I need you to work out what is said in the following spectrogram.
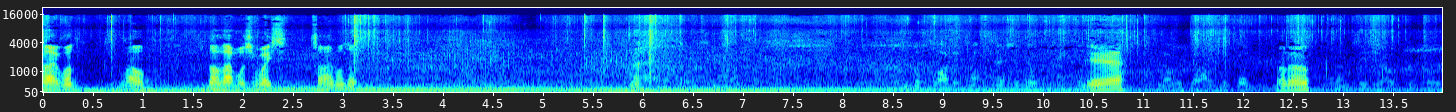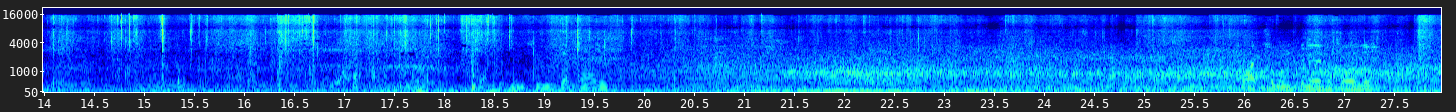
Oh, right, well, well, not that much of a waste of time, was it? Yeah, I know. It's like someone's been here before us.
